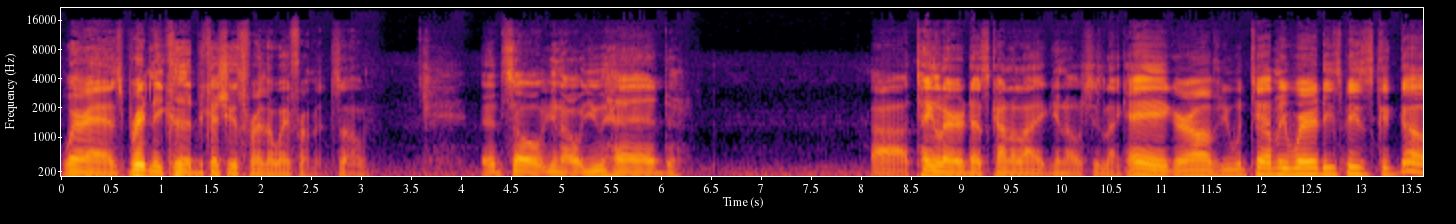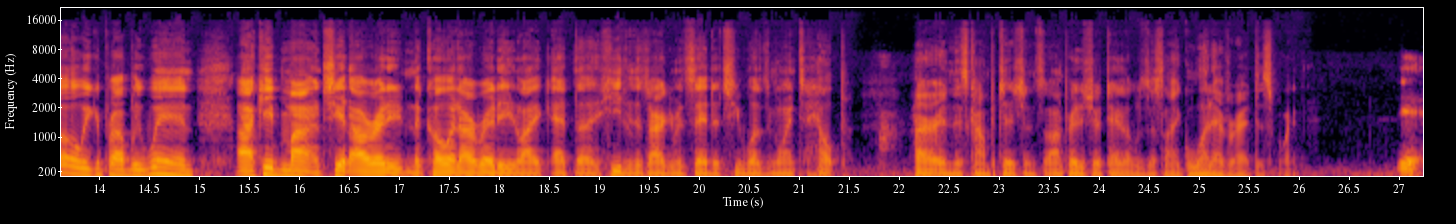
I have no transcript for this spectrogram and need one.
whereas Brittany could because she was further away from it. So, and so you know, you had uh, Taylor that's kind of like, you know, she's like, hey, girl, if you would tell me where these pieces could go, we could probably win. Uh, keep in mind, she had already, Nicole had already, like, at the heat of this argument, said that she wasn't going to help her in this competition. So I'm pretty sure Taylor was just like, whatever at this point. Yeah.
